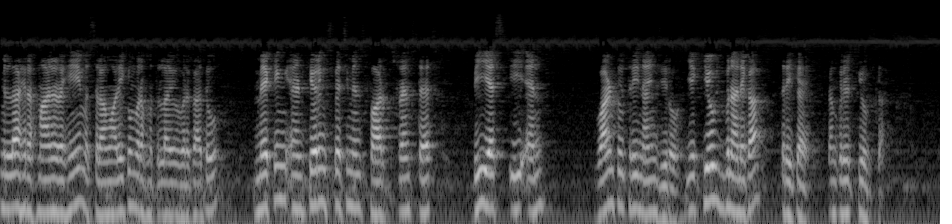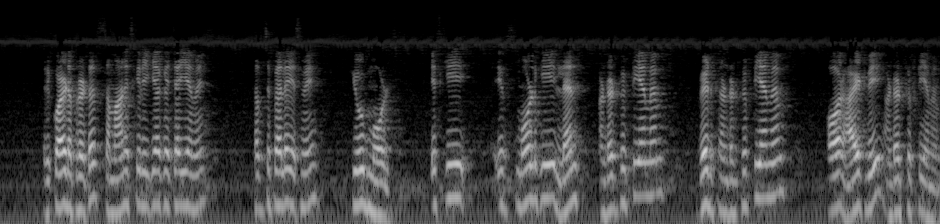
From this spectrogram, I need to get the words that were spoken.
बसमीम् अल्लाम वरम् वरक making and curing specimens for strength test B S E N one two three nine zero ये क्यूब्स बनाने का तरीका है कंक्रीट क्यूब्स का। रिक्वायर्ड ऑपरेटर्स सामान इसके लिए क्या क्या चाहिए हमें? सबसे पहले इसमें क्यूब मोल्ड इसकी, इस मोल्ड की length 150 fifty M M width hundred fifty M M और हाइट भी हंड्रेड फिफ्टी एम एम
